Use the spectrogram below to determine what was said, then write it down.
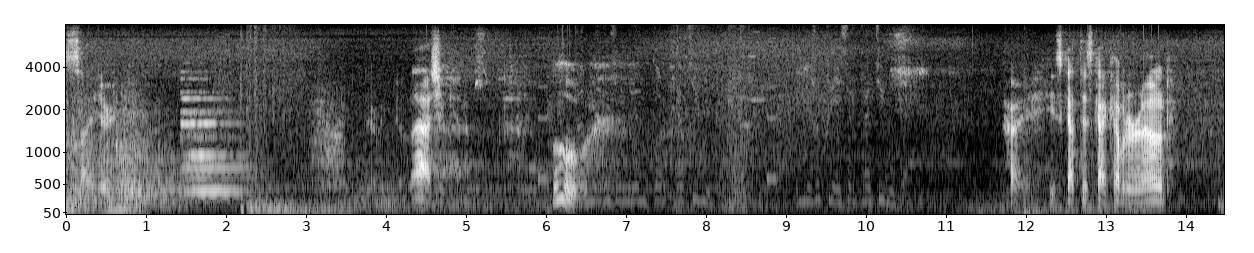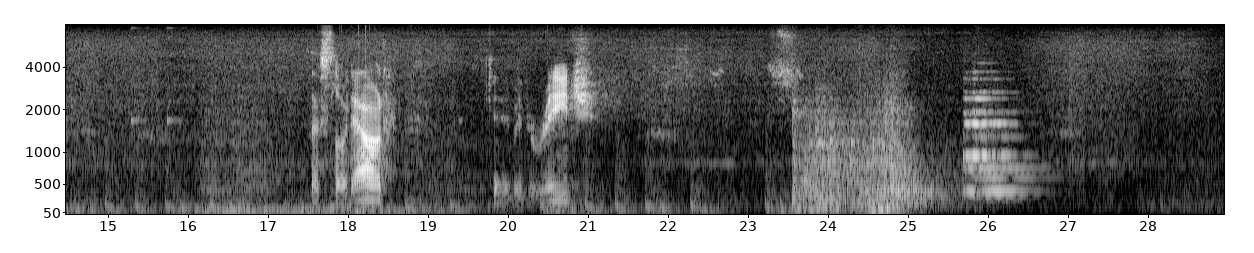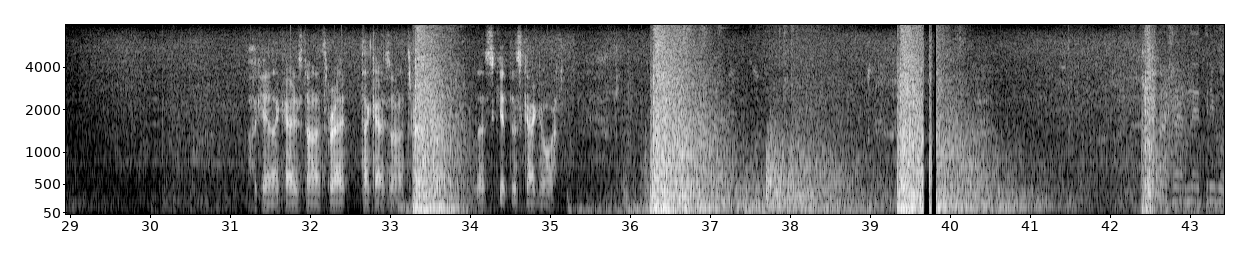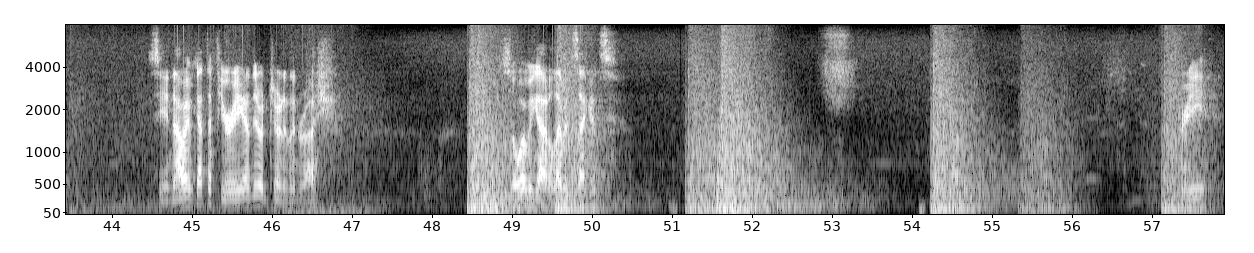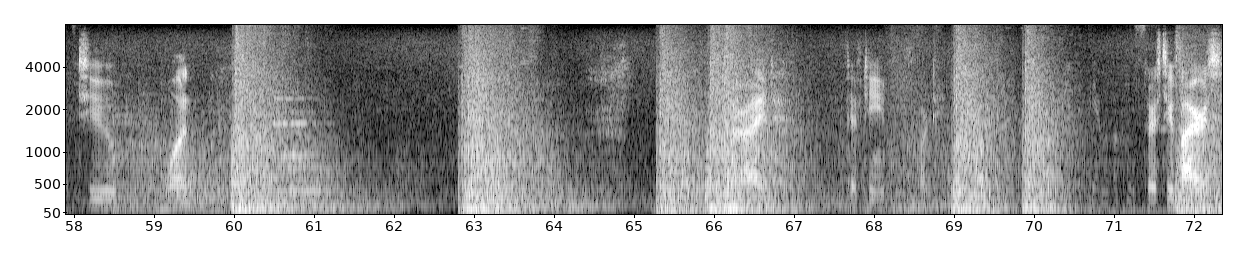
side here. There we go. That should get him. Ooh. Alright, he's got this guy coming around. Let's slow down. Get him into range. Okay, that guy's not a threat. That guy's not a threat. Let's get this guy going. See, now we've got the Fury and the Adrenaline Rush. So what we got, 11 seconds? Three, two, one. All right, 15, 14. There's two fires.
